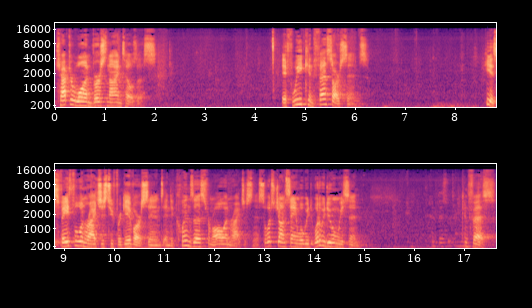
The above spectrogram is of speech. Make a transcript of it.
Chapter 1 verse 9 tells us if we confess our sins, he is faithful and righteous to forgive our sins and to cleanse us from all unrighteousness. So, what's John saying? What, we, what do we do when we sin? Confess.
